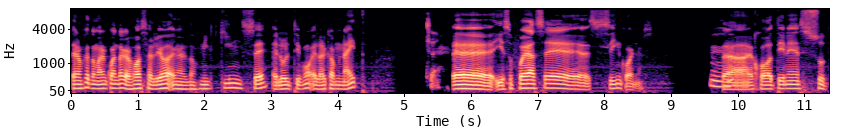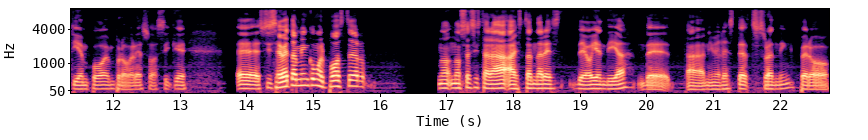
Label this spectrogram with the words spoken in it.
tenemos que tomar en cuenta que el juego salió en el 2015, el último, el Arkham Knight. Sí. Eh, y eso fue hace cinco años. O sea, el juego tiene su tiempo en progreso, así que eh, si se ve también como el póster, no, no sé si estará a estándares de hoy en día, de a niveles Death Stranding, pero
